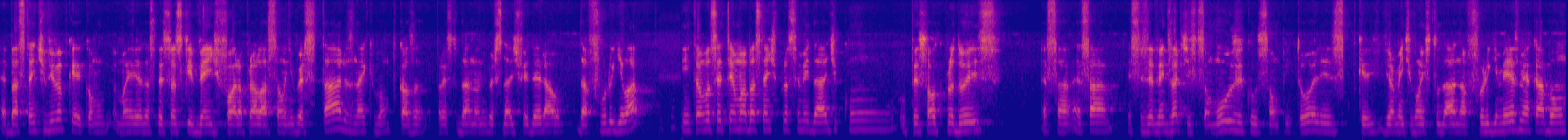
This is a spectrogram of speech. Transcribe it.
é bastante viva, porque como a maioria das pessoas que vêm de fora para lá são universitários, né, que vão por causa para estudar na Universidade Federal da FURG lá. Então você tem uma bastante proximidade com o pessoal que produz essa, essa, esses eventos artísticos. São músicos, são pintores, que geralmente vão estudar na FURG mesmo e acabam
